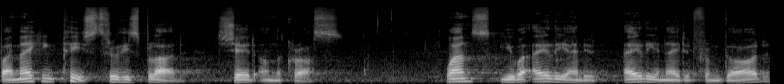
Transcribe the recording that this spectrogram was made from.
by making peace through his blood shed on the cross. Once you were alienated, alienated from God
